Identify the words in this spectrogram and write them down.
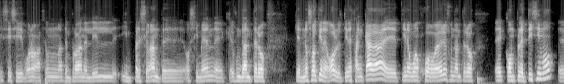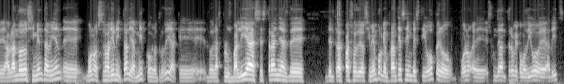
Sí, sí, bueno, hace una temporada en el Lille impresionante. Osimen, eh, que es un delantero que no solo tiene gol, tiene zancada, eh, tiene buen juego aéreo, es un delantero eh, completísimo. hablando de Osimen también, bueno, eso salió en Italia, Mirko, el otro día, que lo de las plusvalías extrañas de, del traspaso de Osimen, porque en Francia se investigó, pero bueno, es un delantero que, como digo, Aritz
